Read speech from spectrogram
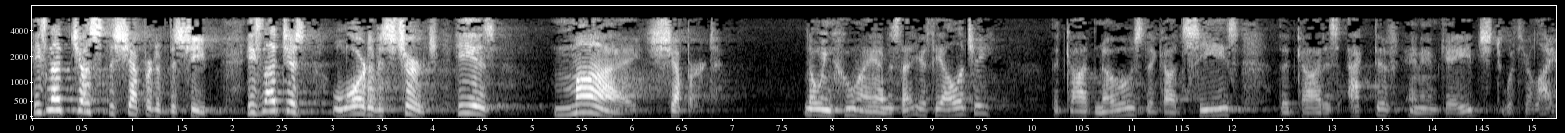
He's not just the shepherd of the sheep. He's not just Lord of his church. He is my shepherd. Knowing who I am. Is that your theology? That God knows, that God sees, that God is active and engaged with your life?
